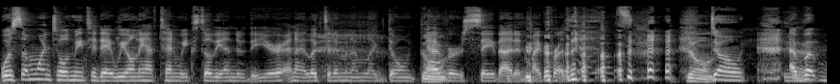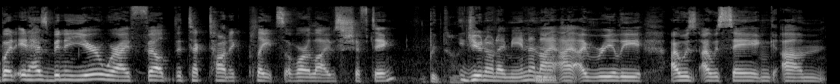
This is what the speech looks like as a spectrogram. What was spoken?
Well, someone told me today we only have 10 weeks till the end of the year, and I looked at him and I'm like, don't, Don't. ever say that in my presence. Don't don't. Yeah. But but it has been a year where I felt the tectonic plates of our lives shifting. big time. Do you know what I mean? And I, I, I really, I was, I was saying, um,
